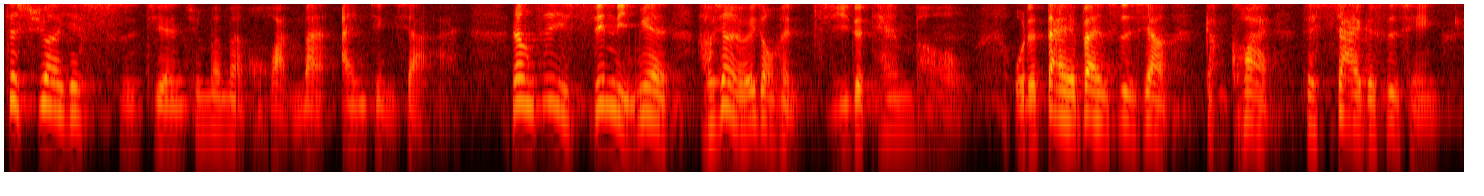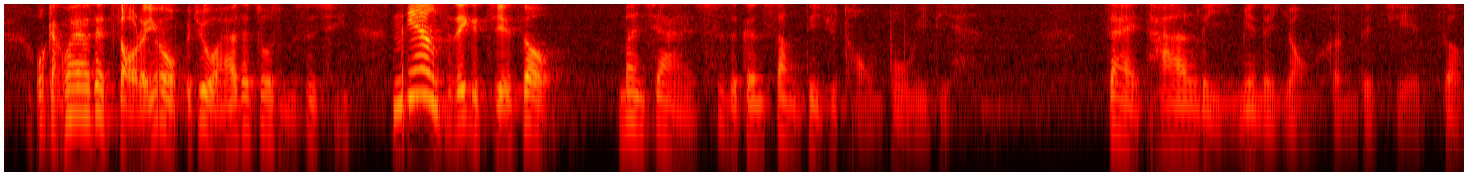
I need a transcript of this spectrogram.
这需要一些时间去慢慢缓慢安静下来，让自己心里面好像有一种很急的 tempo。我的待办事项，赶快在下一个事情，我赶快要再走了，因为我回去我还要再做什么事情。那样子的一个节奏，慢下来，试着跟上帝去同步一点，在它里面的永恒的节奏，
